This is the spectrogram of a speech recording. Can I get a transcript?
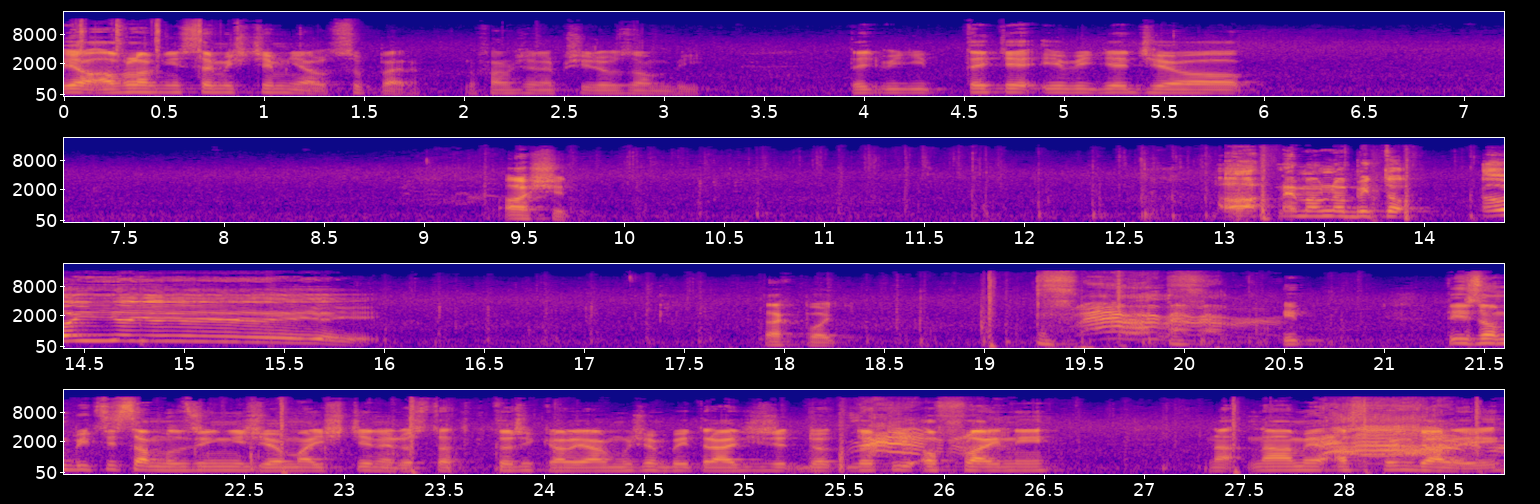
Jo, a v hlavní jsem ještě měl, super. Doufám, že nepřijdou zombie. Teď, vidí, teď je i vidět, že jo... Oh shit. A, nemám nabito. Oj, oj, oj, oj, oj. Tak pojď. I ty zombíci samozřejmě, že jo, mají ještě nedostatky, to říkali, ale můžeme být rádi, že do, do té offliney na, nám je aspoň dali.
